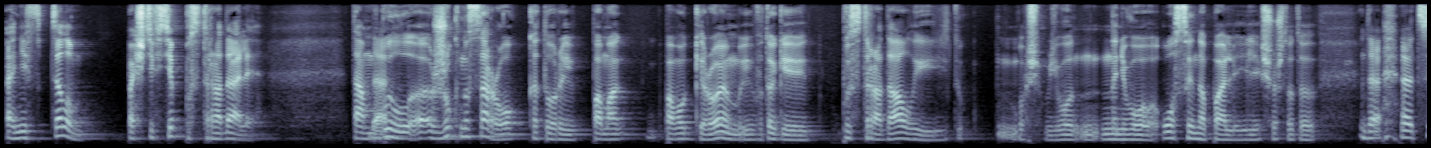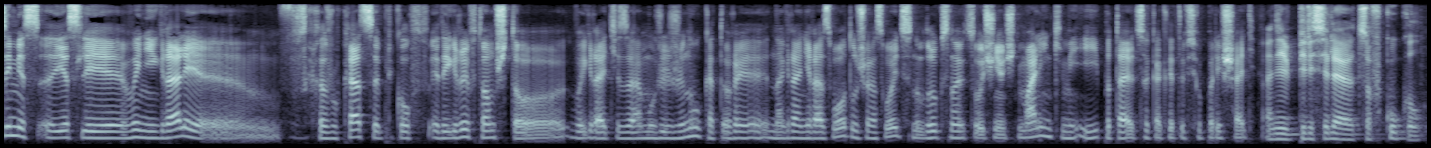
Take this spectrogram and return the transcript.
они в целом почти все пострадали. Там да. был э, жук-носорог, который помог, помог героям, и в итоге пострадал, и, в общем, его, на него осы напали или еще что-то да, э, Цимис, э, если вы не играли, э, скажу вкратце, прикол этой игры в том, что вы играете за мужа и жену, которые на грани развода, уже разводятся, но вдруг становятся очень-очень маленькими и пытаются как это все порешать. Они переселяются в кукол.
